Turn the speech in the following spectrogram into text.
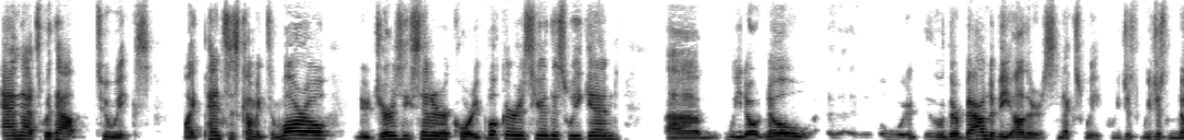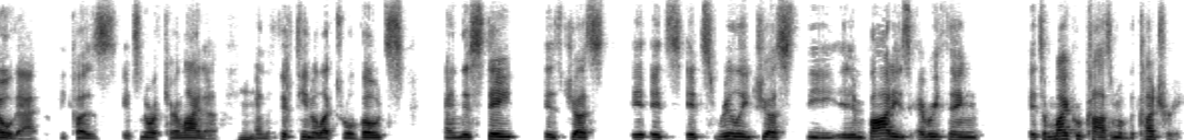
and that's without two weeks. Mike Pence is coming tomorrow. New Jersey Senator Cory Booker is here this weekend. Um, we don't know. Uh, there are bound to be others next week. We just we just know that because it's North Carolina Hmm. and the 15 electoral votes, and this state is just it, it's it's really just the it embodies everything. It's a microcosm of the country.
